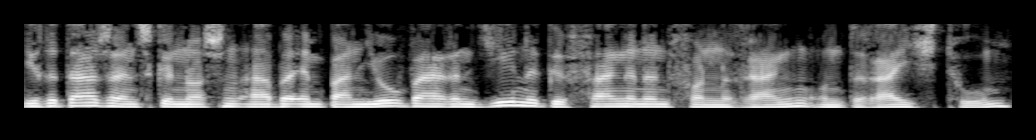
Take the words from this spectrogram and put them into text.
Ihre Daseinsgenossen aber im Bagno waren jene Gefangenen von Rang und Reichtum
